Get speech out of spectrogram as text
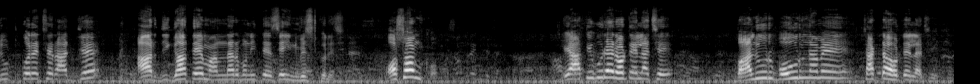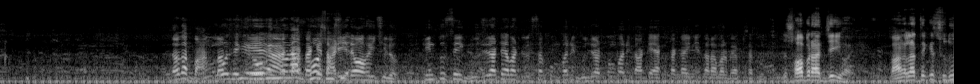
লুট করেছে রাজ্যে। আর দীঘাতে মান্দারমণিতে এসে ইনভেস্ট করেছে। অসংখ্য। এই আতিপুরের হোটেল আছে বালুর বৌর নামে চারটা হোটেল আছে। দাদা বাংলা থেকে রবীন্দ্রনাথ টাটাকে তাড়িয়ে দেওয়া হয়েছিল। কিন্তু সেই গুজরাটে আবার টেলসা কোম্পানি গুজরাট কোম্পানি তাকে এক টাকায় নিয়ে তারা আবার ব্যবসা করছে। তো সব রাজ্যেই হয়। বাংলা থেকে শুধু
